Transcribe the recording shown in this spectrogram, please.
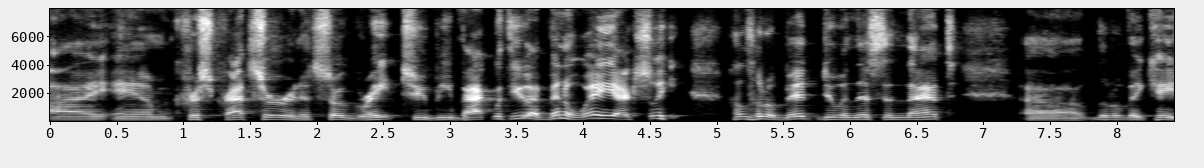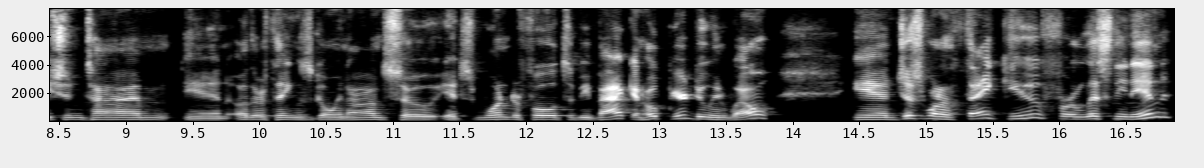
I am Chris Kratzer, and it's so great to be back with you. I've been away actually a little bit doing this and that, uh, little vacation time and other things going on. So it's wonderful to be back and hope you're doing well. And just want to thank you for listening in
